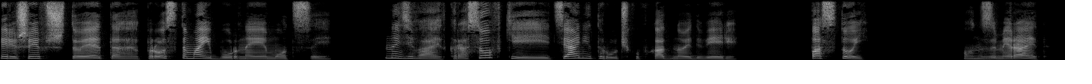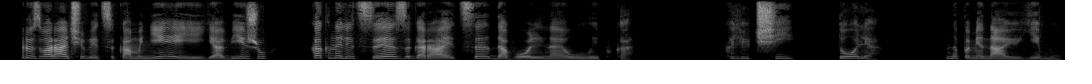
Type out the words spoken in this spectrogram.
решив, что это просто мои бурные эмоции. Надевает кроссовки и тянет ручку входной двери. «Постой!» Он замирает, разворачивается ко мне, и я вижу, как на лице загорается довольная улыбка. «Ключи, Толя!» Напоминаю ему.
